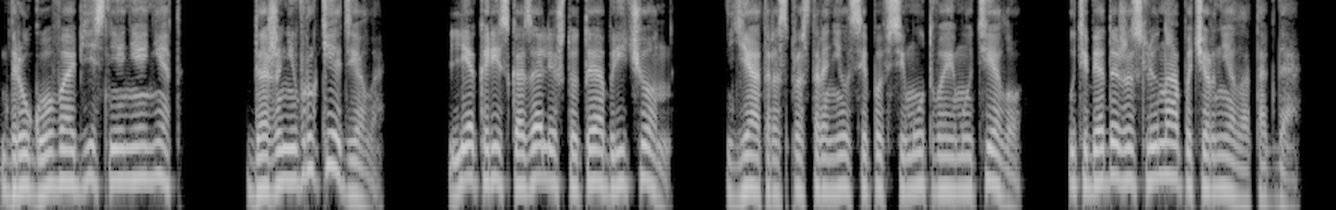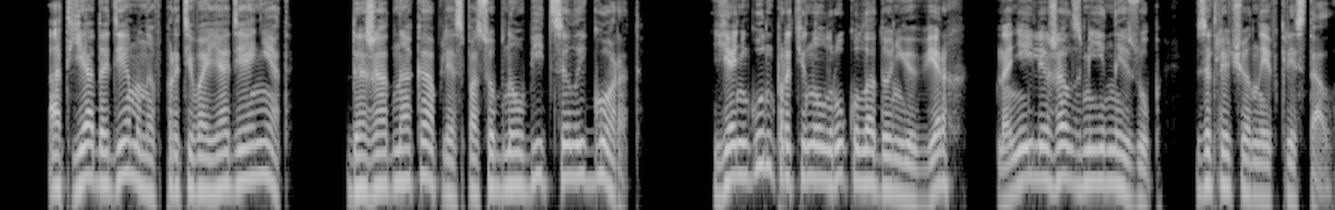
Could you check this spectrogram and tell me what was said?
Другого объяснения нет. Даже не в руке дело. Лекари сказали, что ты обречен. Яд распространился по всему твоему телу. У тебя даже слюна почернела тогда. От яда демонов противоядия нет. Даже одна капля способна убить целый город. Яньгун протянул руку ладонью вверх, на ней лежал змеиный зуб, заключенный в кристалл.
